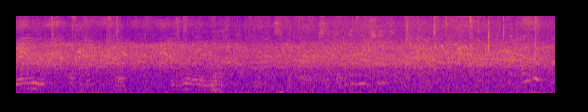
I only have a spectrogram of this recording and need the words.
again the is really not What did you choose?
